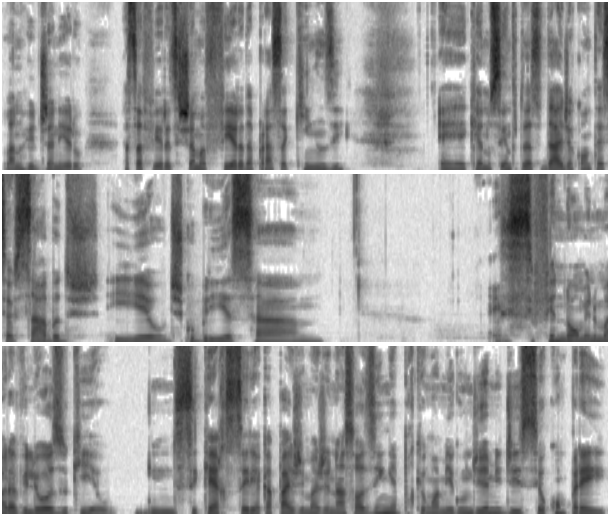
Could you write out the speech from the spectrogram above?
lá no Rio de Janeiro. Essa feira se chama Feira da Praça 15, é, que é no centro da cidade, acontece aos sábados. E eu descobri essa, esse fenômeno maravilhoso que eu sequer seria capaz de imaginar sozinha, porque um amigo um dia me disse: Eu comprei.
